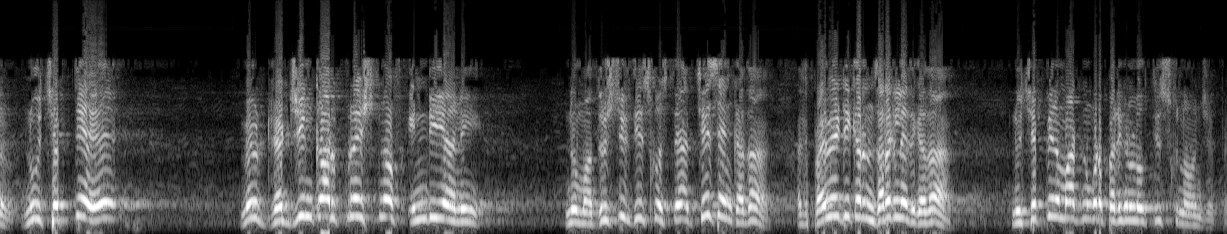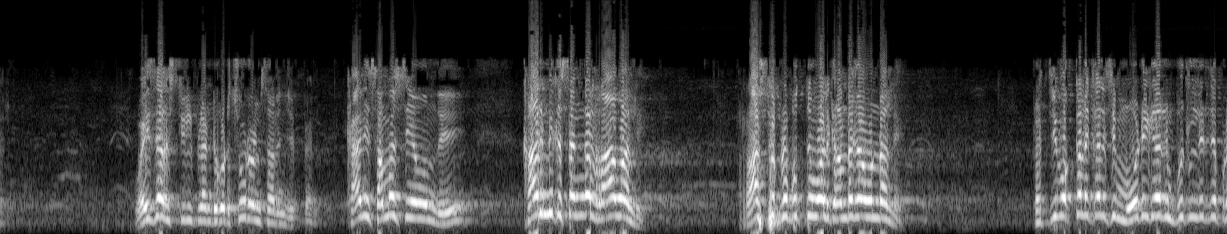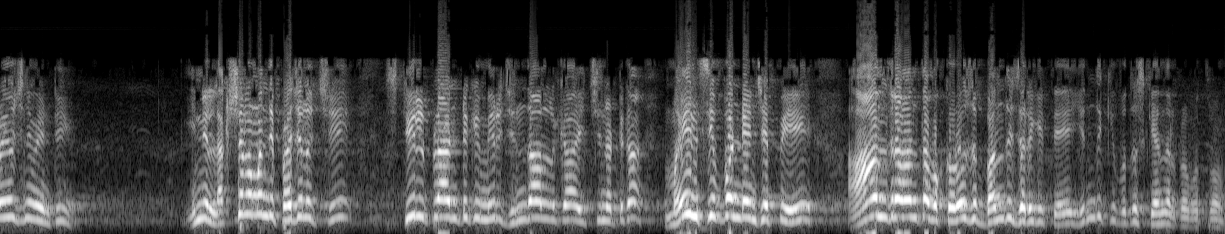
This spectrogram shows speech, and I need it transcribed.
నువ్వు చెప్తే మేము డ్రెడ్జింగ్ కార్పొరేషన్ ఆఫ్ ఇండియా అని నువ్వు మా దృష్టికి తీసుకొస్తే అది చేసాం కదా. అది ప్రైవేటీకరణ జరగలేదు కదా. నువ్వు చెప్పిన మాటను కూడా పరిగణలోకి తీసుకున్నావని చెప్పారు. వైజాగ్ స్టీల్ ప్లాంట్ కూడా చూడండి సార్ అని చెప్పాను కానీ సమస్య ఏముంది? కార్మిక సంఘాలు రావాలి. రాష్ట్ర ప్రభుత్వం వాళ్ళకి అండగా ఉండాలి. ప్రతి ఒక్కరు కలిసి మోడీ గారిని బూతులు తిరిగితే ప్రయోజనం ఏంటి? ఇన్ని లక్షల మంది ప్రజలు వచ్చి స్టీల్ ప్లాంట్కి మీరు జిందాల్గా ఇచ్చినట్టుగా మైన్స్ ఇవ్వండి అని చెప్పి ఆంధ్ర అంతా ఒక్కరోజు బంద్ జరిగితే ఎందుకు ఇవ్వదు కేంద్ర ప్రభుత్వం?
